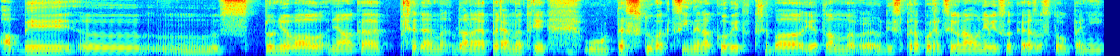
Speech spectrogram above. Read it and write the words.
aby splňoval nějaké předem dané parametry. U testu vakcíny na COVID třeba je tam disproporcionálně vysoké vysoké zastoupení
